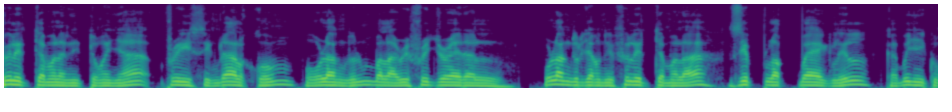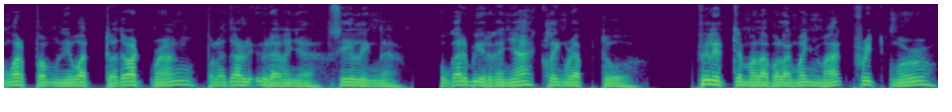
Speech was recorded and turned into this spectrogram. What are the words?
Filit jamalan hitunganya freezing dalkum ulang dun bala refrigerator ulang durjang ni filit jamala ziplock bag lil kabini kung warpam uni wat tadawat merang peladar uranganya ceiling na ugar bi uranganya cling wrap tu filit jamala balang manmak fridge ngur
